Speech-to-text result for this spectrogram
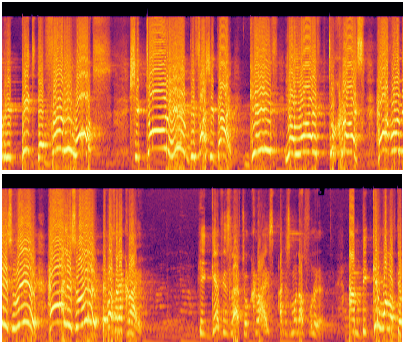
repeat the very words she told him before she died Give your life to Christ. Heaven is real, hell is real. The boy started crying. he gave his life to Christ at his mother's funeral and became one of the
